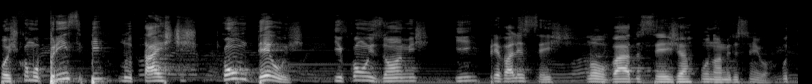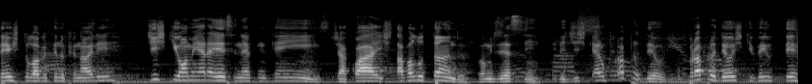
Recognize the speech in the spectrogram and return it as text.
pois como príncipe lutastes com Deus e com os homens e prevaleceste. Louvado seja o nome do Senhor. O texto, logo aqui no final, ele diz que homem era esse, né? Com quem Jacó estava lutando, vamos dizer assim. Ele diz que era o próprio Deus. O próprio Deus que veio ter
